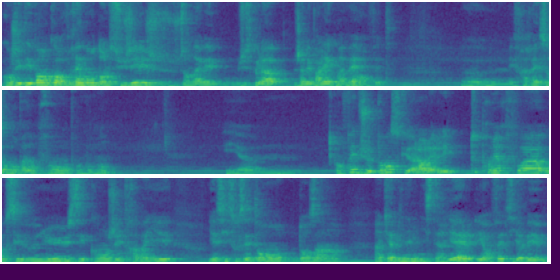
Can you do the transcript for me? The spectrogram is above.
quand j'étais pas encore vraiment dans le sujet, j'en avais jusque-là, j'avais parlé avec ma mère en fait. Euh, mes frères et sœurs n'ont pas d'enfants pour le moment. Et euh, en fait, je pense que. Alors, les toutes premières fois où c'est venu, c'est quand j'ai travaillé il y a 6 ou 7 ans dans un, cabinet ministériel et en fait il y avait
